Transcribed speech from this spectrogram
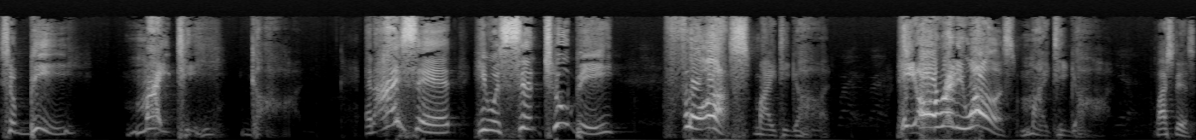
to be mighty God. And I said he was sent to be for us, mighty God. He already was mighty God. Watch this.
